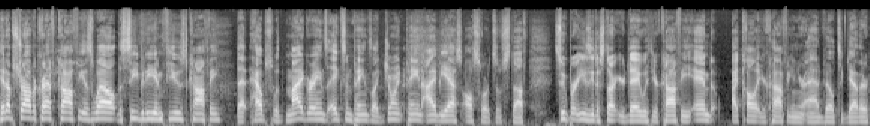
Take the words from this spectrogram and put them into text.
Hit up Strava Craft Coffee as well, the CBD infused coffee that helps with migraines, aches and pains like joint pain, IBS, all sorts of stuff. Super easy to start your day with your coffee, and I call it your coffee and your Advil together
